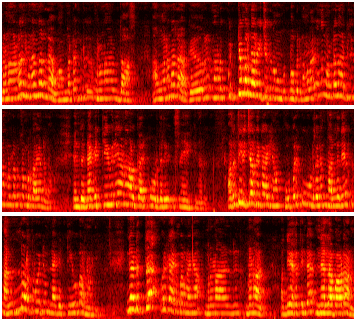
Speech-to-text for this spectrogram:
മൃണാട് അങ്ങനെ നല്ല വന്നിട്ട് അങ്ങോട്ട് മൃണാൾ ദാസ് അങ്ങനെ നല്ല കയറി നട കുറ്റം പറഞ്ഞ് അറിയിച്ചിട്ട് നമ്മളെ നമ്മളുടെ നാട്ടിൽ നമ്മളുടെ ഒരു സമ്പ്രദായം ഉണ്ടല്ലോ. എന്ത്? നെഗറ്റീവിനെയാണ് ആൾക്കാർ കൂടുതൽ സ്നേഹിക്കുന്നത്. അത് തിരിച്ചറിഞ്ഞിട്ടായിരിക്കണം. മൂപ്പര് കൂടുതലും നല്ലത് നല്ലിടത്ത് പോയിട്ടും നെഗറ്റീവ് പറഞ്ഞു തുടങ്ങി. ഇനി അടുത്ത ഒരു കാര്യം പറഞ്ഞു കഴിഞ്ഞാൽ മൃണാൾ മൃണാൾ അദ്ദേഹത്തിന്റെ നിലപാടാണ്.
